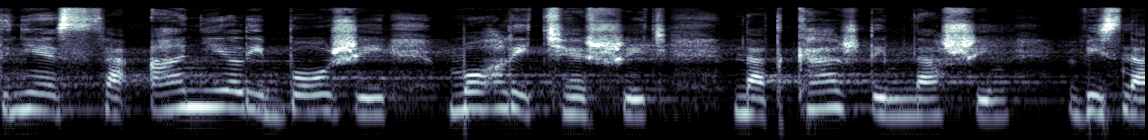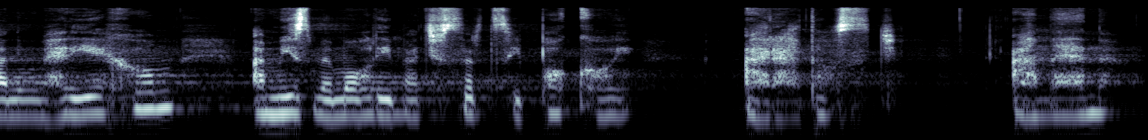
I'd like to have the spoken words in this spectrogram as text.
dnes sa anieli Boží mohli tešiť nad každým našim vyznaným hriechom a my sme mohli mať v srdci pokoj a radosť. Amen.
